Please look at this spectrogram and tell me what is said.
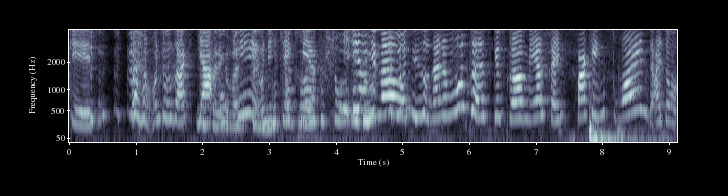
geht. Und du sagst, ja, okay. Und ich Mutter denk mir, gestorben. ja, genau. Und sie so, deine Mutter ist gestorben. Er ist dein fucking Freund. Also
